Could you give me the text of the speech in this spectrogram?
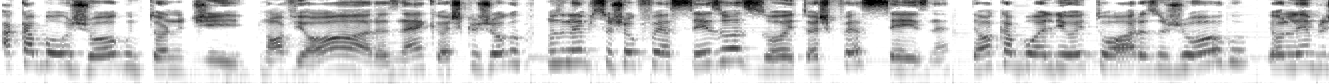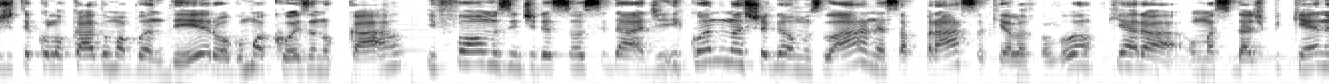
acabou o jogo em torno de 9 horas, né? Que eu acho que o jogo, não lembro se o jogo foi às 6 ou às 8, eu acho que foi às 6, né? Então acabou ali 8 horas o jogo. Eu lembro de ter colocado uma bandeira ou alguma coisa no carro e fomos em direção à cidade. E quando nós chegamos lá, nessa praça que ela falou, que era uma cidade pequena,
